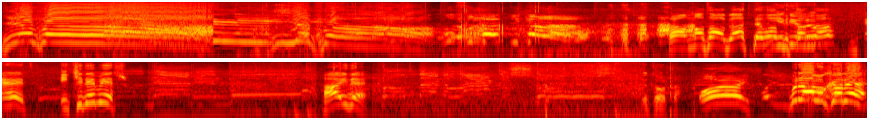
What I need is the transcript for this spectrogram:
Yapa! Yapa! Tamam at abi at devam İyi bir tane diyorum. daha. Evet. 2'de 1. Haydi. Kötü orta. Oy. Bravo kale.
